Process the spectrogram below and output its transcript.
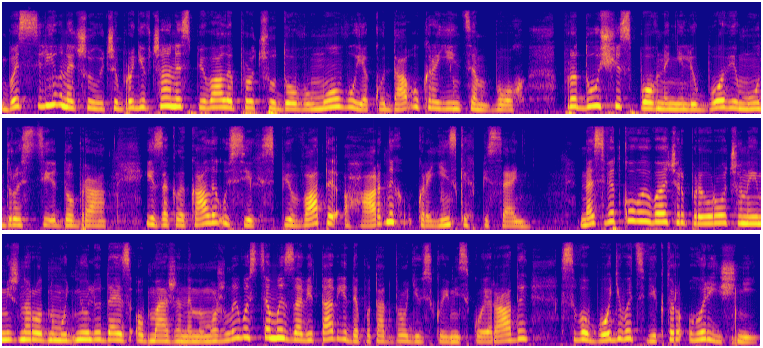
Без слів нечуючі бродівчани співали про чудову мову, яку дав українцям Бог, про душі, сповнені любові, мудрості, добра, і закликали усіх співати гарних українських пісень. На святковий вечір, приурочений Міжнародному дню людей з обмеженими можливостями, завітав і депутат Бродівської міської ради свободівець Віктор Горішній,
